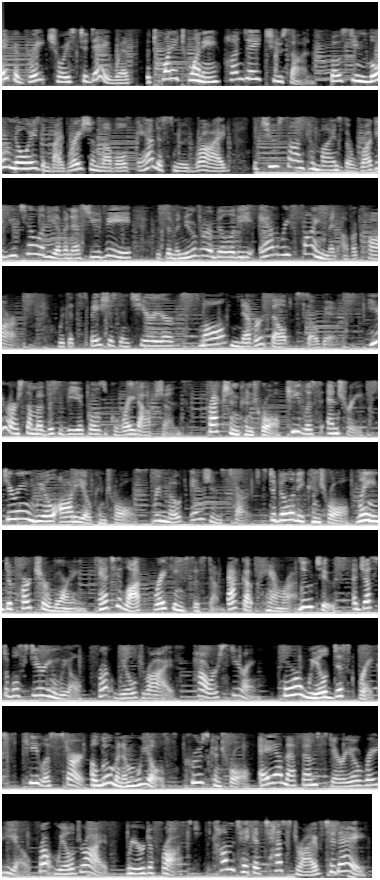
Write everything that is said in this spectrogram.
Make a great choice today with the 2020 Hyundai Tucson. Boasting low noise and vibration levels and a smooth ride, the Tucson combines the rugged utility of an SUV with the maneuverability and refinement of a car. With its spacious interior, small never felt so big. Here are some of this vehicle's great options. Traction control, keyless entry, steering wheel audio controls, remote engine start, stability control, lane departure warning, anti-lock braking system, backup camera, Bluetooth, adjustable steering wheel, front wheel drive, power steering, four-wheel disc brakes, keyless start, aluminum wheels, cruise control, AM FM stereo radio, front wheel drive, rear defrost. Come take a test drive today.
